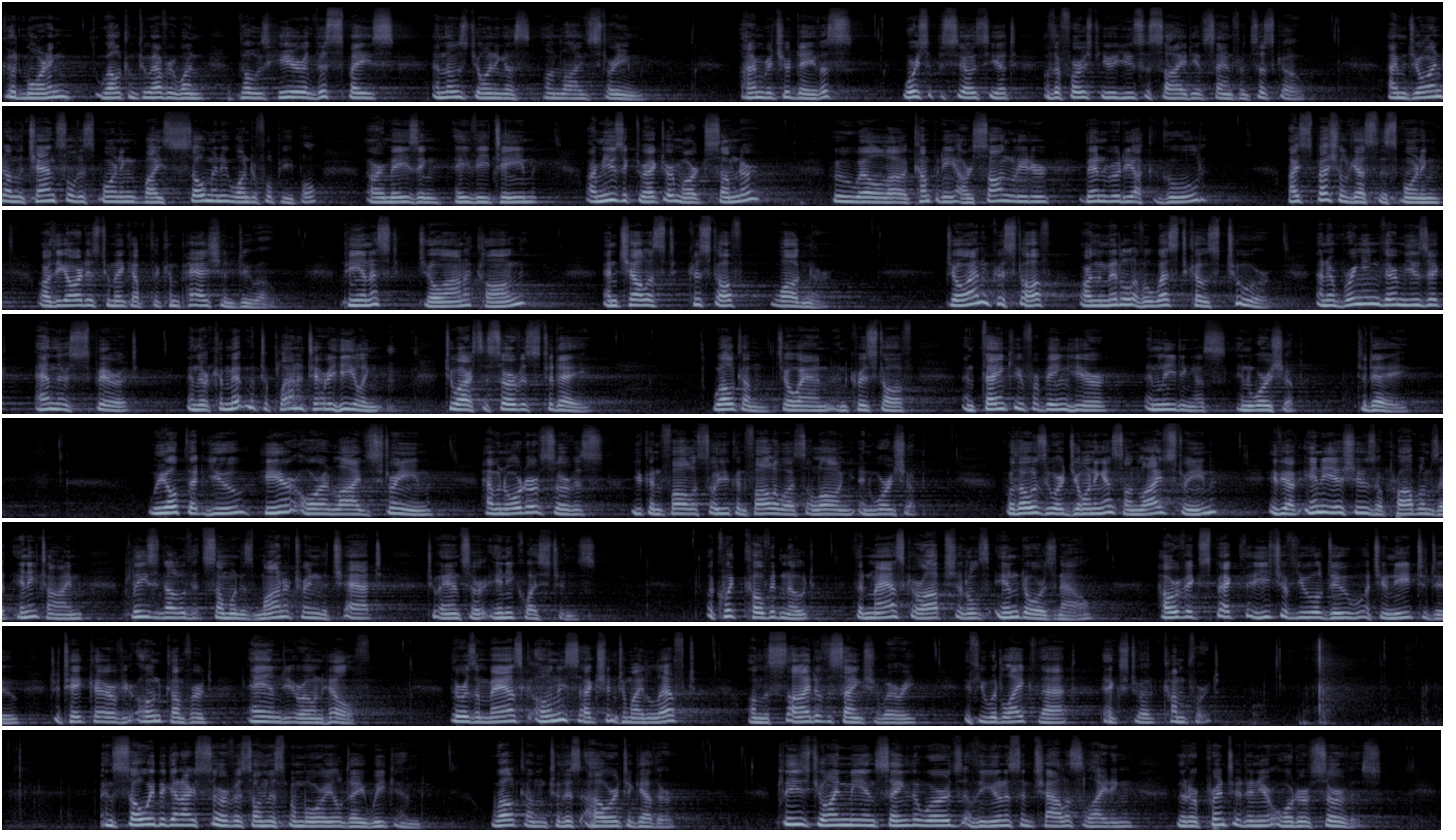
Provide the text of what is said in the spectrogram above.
Good morning. Welcome to everyone, those here in this space and those joining us on live stream. I'm Richard Davis, Worship Associate of the First UU Society of San Francisco. I'm joined on the chancel this morning by so many wonderful people our amazing AV team, our music director, Mark Sumner, who will uh, accompany our song leader, Ben Rudiak Gould, our special guest this morning, are the artists who make up the Compassion duo pianist Joanne Kong and cellist Christoph Wagner. Joanne and Christoph are in the middle of a West Coast tour and are bringing their music and their spirit and their commitment to planetary healing to our service today. Welcome, Joanne and Christoph, and thank you for being here and leading us in worship today. We hope that you, here or on live stream, have an order of service you can follow so you can follow us along in worship. For those who are joining us on live stream, if you have any issues or problems at any time, please know that someone is monitoring the chat to answer any questions. A quick COVID note that masks are optional indoors now. However, expect that each of you will do what you need to do to take care of your own comfort and your own health. There is a mask only section to my left on the side of the sanctuary if you would like that extra comfort. And so we begin our service on this Memorial Day weekend. Welcome to this hour together. Please join me in saying the words of the unison chalice lighting that are printed in your order of service.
